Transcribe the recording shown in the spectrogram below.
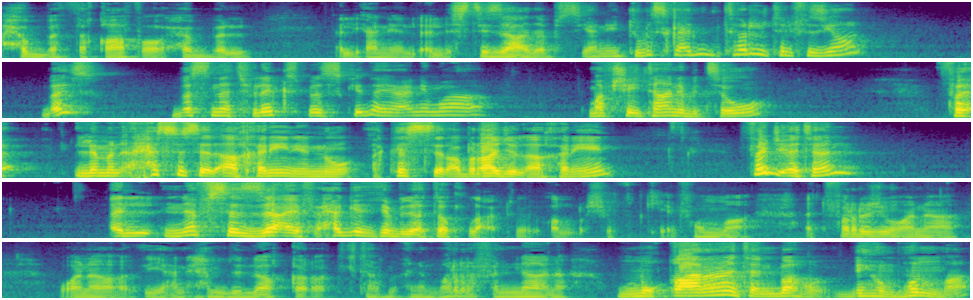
أحب الثقافة وأحب ال... يعني الاستزادة بس يعني أنتم بس قاعدين تتفرجوا تلفزيون؟ بس. بس نتفليكس بس كذا يعني ما ما في شيء ثاني بتسووه. فلما أحسس الآخرين إنه أكسر أبراج الآخرين فجأة نفس الزائفه حقتي تبدأ تطلع. تقول الله شفت كيف هم أتفرجوا وأنا وأنا يعني الحمد لله قرأت كتاب أنا مرة فنانة. مقارنة بهم هم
